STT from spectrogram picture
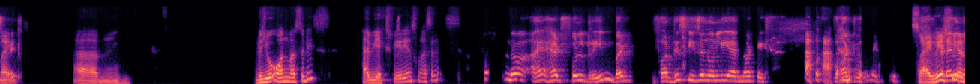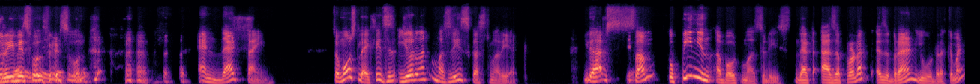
Right? Um, do you own Mercedes? Have you experienced Mercedes? No, I had full dream, but for this reason only, I have not bought one. so I wish I will your not dream is fulfilled soon. and that time, so most likely you're not a Mercedes customer yet. You have Yeah. some opinion about Mercedes that as a product, as a brand, you would recommend.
